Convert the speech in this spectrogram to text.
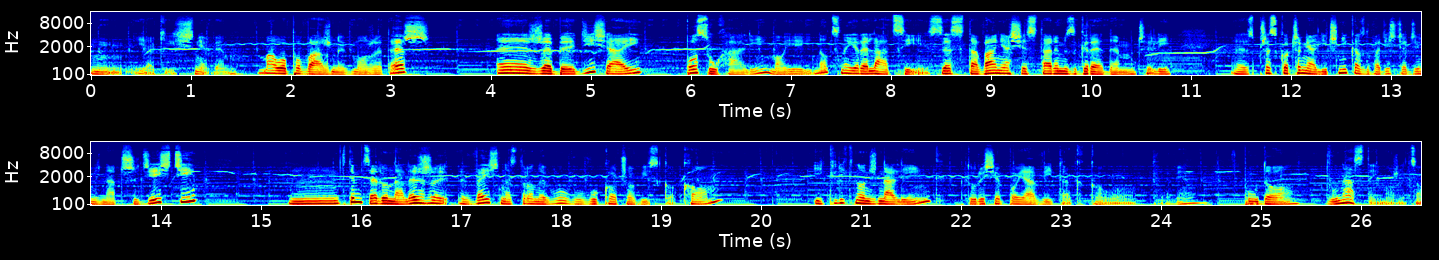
mm, jakichś, nie wiem, mało poważnych może też, e, żeby dzisiaj posłuchali mojej nocnej relacji ze stawania się starym zgredem, czyli e, z przeskoczenia licznika z 29 na 30. Mm, W tym celu należy wejść na stronę www.koczowisko.com i kliknąć na link, który się pojawi tak koło, ja wiem, w pół do 12 może, co?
